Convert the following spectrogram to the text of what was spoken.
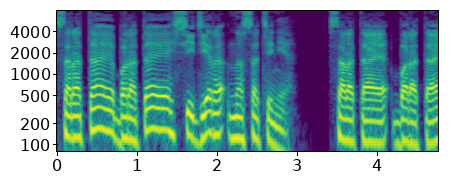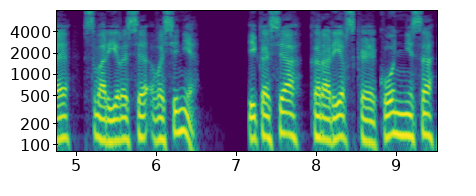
«Саратая, баратая, сидера на сатине. Саратая, баратая, сварирася в осине. И кося королевская конниса,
